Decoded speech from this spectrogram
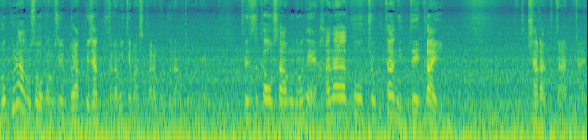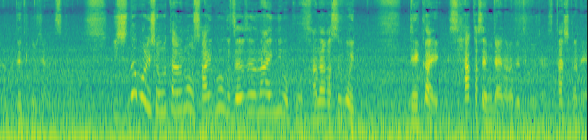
僕らもそうかもしれないブラック・ジャックとか見てますから僕なんかもね。手塚治虫のね鼻がこう極端にでかいキャラクターみたいなのが出てくるじゃないですか。石森章太郎の「サイボーグ009」にもこう鼻がすごいでかい博士みたいなのが出てくるじゃないですか。確かね。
